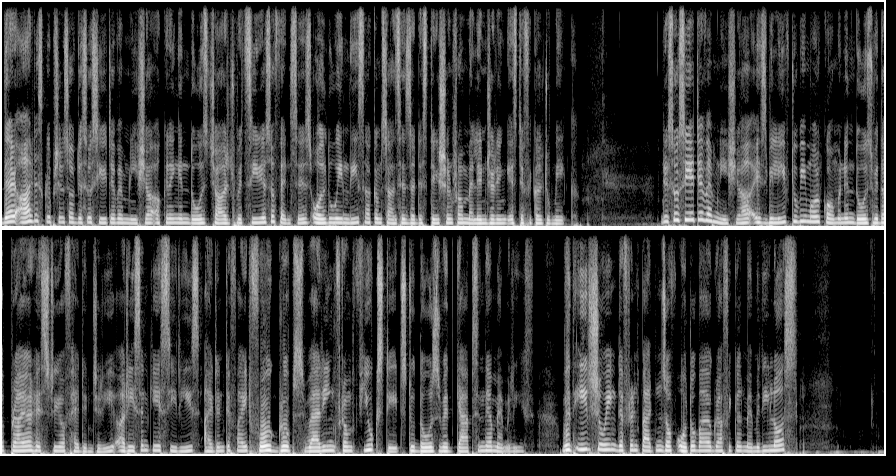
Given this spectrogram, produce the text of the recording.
There are descriptions of dissociative amnesia occurring in those charged with serious offenses, although in these circumstances the distinction from malingering is difficult to make. Dissociative amnesia is believed to be more common in those with a prior history of head injury. A recent case series identified four groups varying from fugue states to those with gaps in their memories with each showing different patterns of autobiographical memory loss.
